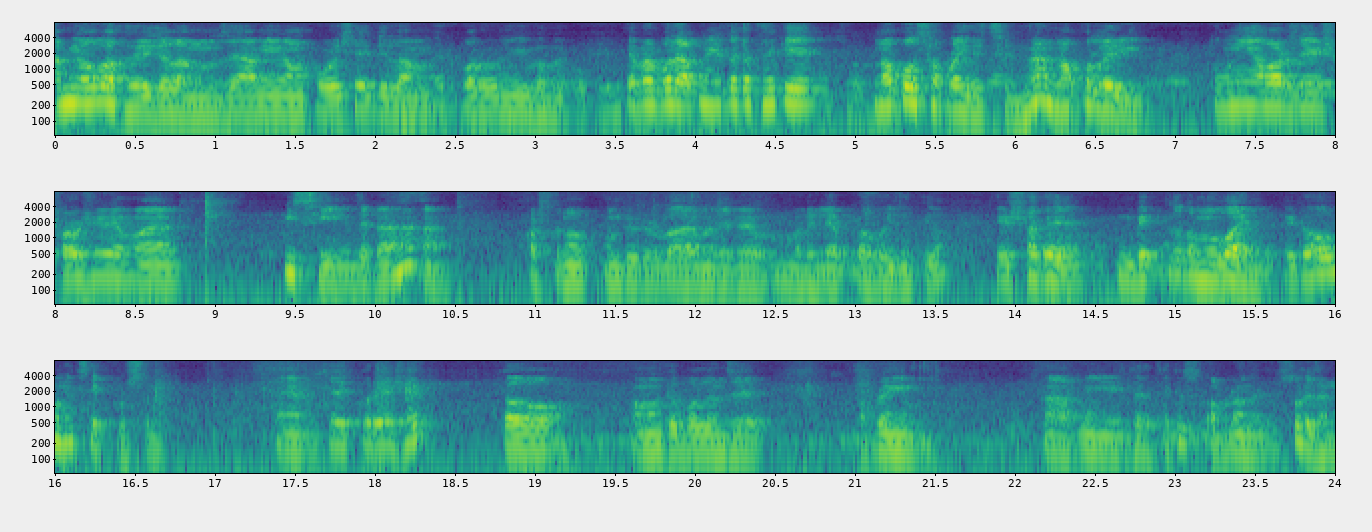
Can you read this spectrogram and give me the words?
আমি অবাক হয়ে গেলাম যে আমি আমার পরিচয় দিলাম এরপর উনি এইভাবে। এবার বলে, আপনি এই জায়গা থেকে নকল সাপ্লাই দিচ্ছেন হ্যাঁ? নকলেরই। তো উনি আমার যে সরাসরি পিসি যেটা হ্যাঁ? পার্সোনাল কম্পিউটার বা আমার যেটা মানে ল্যাপটপ হয়ে জাতীয়, এর সাথে ব্যক্তিগত মোবাইল এটাও উনি চেক করছেন। হ্যাঁ চেক করে এসে তো আমাকে বললেন যে, আপনি আপনি এটা থেকে আপনার চলে যান।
